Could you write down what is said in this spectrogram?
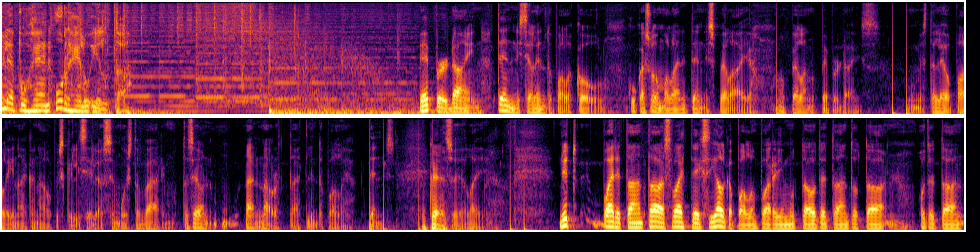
Ylepuheen urheiluiltaa. Pepperdine, tennis- ja lentopallokoulu. Kuka suomalainen tennispelaaja on pelannut Pepperdineissa? Mun mielestä Leo Palin aikana opiskeli siellä, jos se muista väärin, mutta se on näin naurattaa, että lintopallo ja tennis, okay. isoja lajeja. Nyt vaihdetaan taas vaihteeksi jalkapallon pariin, mutta otetaan, tota, otetaan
